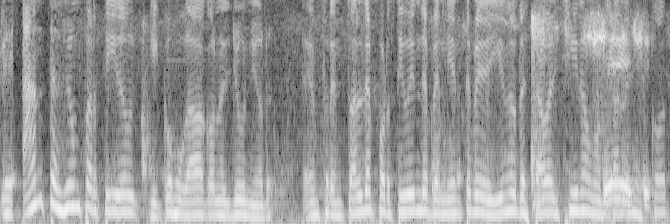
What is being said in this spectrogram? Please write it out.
eh, antes de un partido, Kiko jugaba con el Junior, enfrentó al Deportivo Independiente Medellín, donde estaba el chino González Sí, sí. Scott.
